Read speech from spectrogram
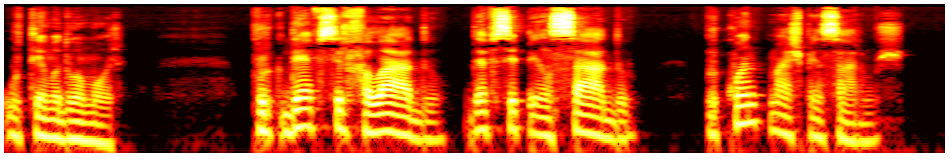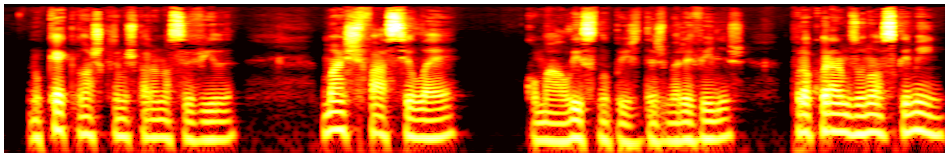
o tema do amor. Porque deve ser falado, deve ser pensado. Porque quanto mais pensarmos no que é que nós queremos para a nossa vida, mais fácil é, como a Alice no País das Maravilhas, procurarmos o nosso caminho.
